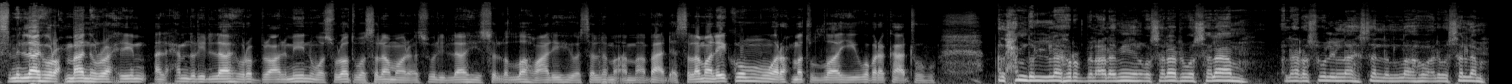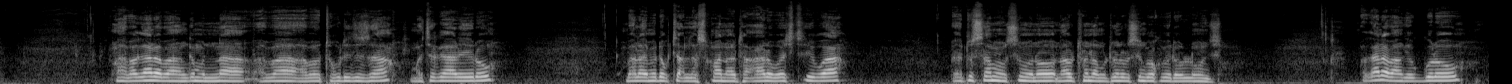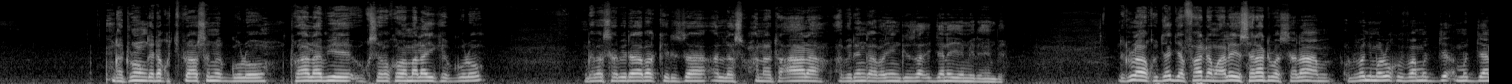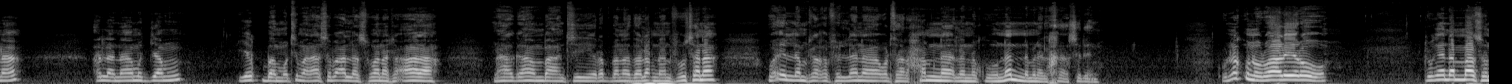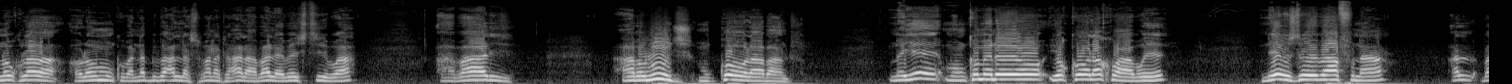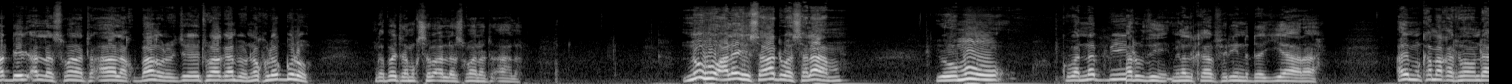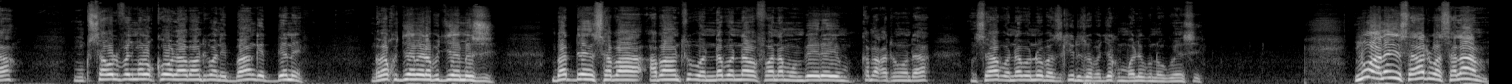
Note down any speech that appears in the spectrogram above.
بسم الله الرحمن الرحيم الحمد لله رب العالمين والصلاة والسلام على رسول الله صلى الله عليه وسلم أما بعد السلام عليكم ورحمة الله وبركاته alhamdulillahi rabbil alamin wassalatu wassalamu ala rasulillahi sallallahu alaihi wasallam abaganda bange muna aba abatuwuliriza makya ga leero balami dr allah subhanahu wataala owekitiibwa yatussa mu nsi muno nalutonda mu lutonda olusinga okubeera obulungi baganda bange eggulo nga twongera ku kitwasoma eggulo twalabye okusaba kwabamalayika eggulo nga basabira abakkiriza allah subhanahu wataala abeere nga abayingiza ejja neyemirembe. Netulaba ku jjajjaffe adamu alaihi salatu wassalamu oluvannyuma lwokuva mu jjana allah namugjamu yekuba mu mutima nasaba allah subhanahu wataala nagamba nti rabbana dhalamna anfusana wa in lam taghfir lana watarhamna lanakunanna min alkhasirin olunaku luno olwaleero tugenda mu maaso n'okulaba olumu ku bannabbi ba allah subhanahu wataala abaali ab'ekitiibwa abaali abalungi mu kukoola abantu. Naye mu nkomerero y'okukoola kwabwe n'ebizibu bye baafuna badde allah subhanahu wataala kubanga buli lujegere twagambye olunaku lweggulo nga bayita mu kusaba allah subhanahu wataala nuhu alaihi salatu wassalamu y'omu ku bannabbi arudhi min alkafirina dayyara ayi mukama katonda nkusaba oluvannyuma lwokukoola abantu bano ebbanga eddene nga bakujemera bujemezi mbadde nsaba abantu bonna bonna bafaana mu mbeera eyo mukama katonda nsaba bonna bonna obazikiriza obajje ku mubale guno ogw'ensi. Nuhu alaihi salatu wassalaamu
